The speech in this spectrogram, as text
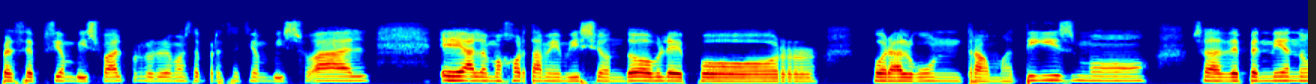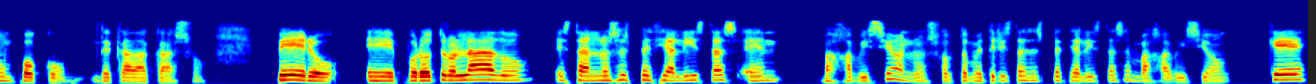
percepción visual, problemas de percepción visual, eh, a lo mejor también visión doble por, por algún traumatismo, o sea, dependiendo un poco de cada caso. Pero, eh, por otro lado, están los especialistas en baja visión, los optometristas especialistas en baja visión, que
